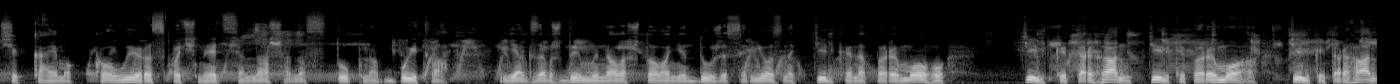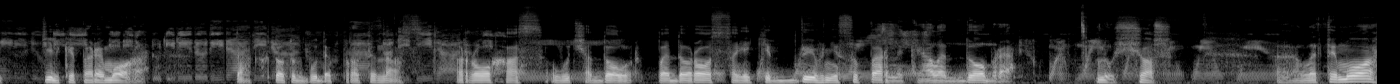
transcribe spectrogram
чекаємо, коли розпочнеться наша наступна битва. Як завжди, ми налаштовані дуже серйозно тільки на перемогу. Тільки тарган, тільки перемога, тільки тарган, тільки перемога. Так, хто тут буде проти нас? Рохас, Лучадор, Педороса, які дивні суперники, але добре. Ну що ж, е, летимо.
